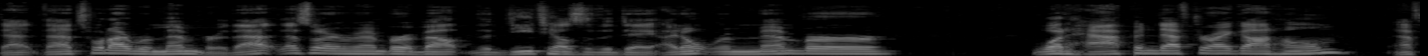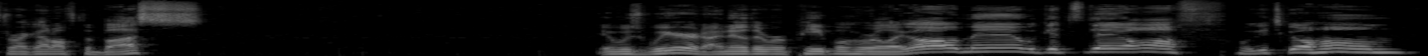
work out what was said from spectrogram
that that's what I remember. That that's what I remember about the details of the day. I don't remember what happened after I got home, after I got off the bus. It was weird. I know there were people who were like, "Oh man, we get the day off. We get to go home."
